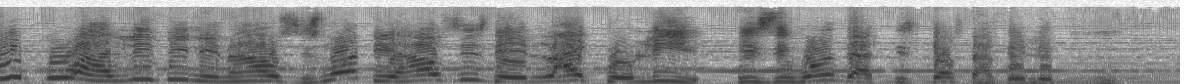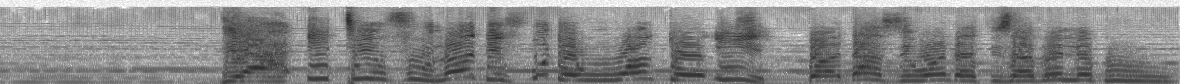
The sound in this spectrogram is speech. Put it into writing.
people are living in houses, not the houses they like to live, is the one that is just available. They are eating food, not the food they want to eat, but that's the one that is available.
